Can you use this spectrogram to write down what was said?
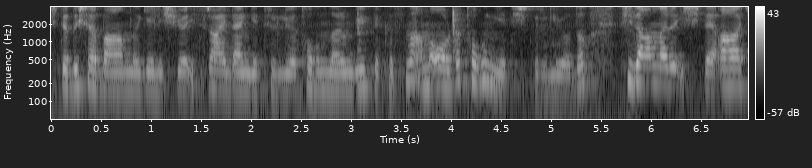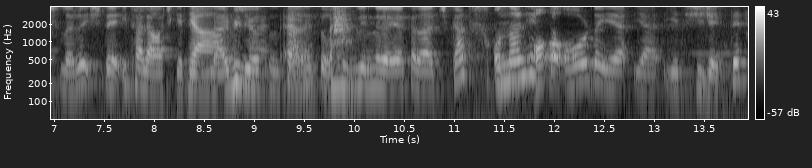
işte dışa bağımlı gelişiyor. İsrail'den getiriliyor tohumların büyük bir kısmı ama orada tohum yetiştiriliyordu. Fidanları işte ağaçları işte ithal ağaç getirdiler Ya, biliyorsunuz evet, tanesi 30 bin liraya kadar çıkan. Onların hepsi O- o- orada ye- ye- yetişecekti.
